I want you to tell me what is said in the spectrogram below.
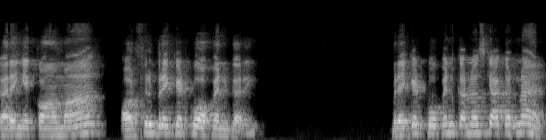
करेंगे कॉमा और फिर ब्रैकेट को ओपन करेंगे। ब्रैकेट को ओपन करने से क्या करना है?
